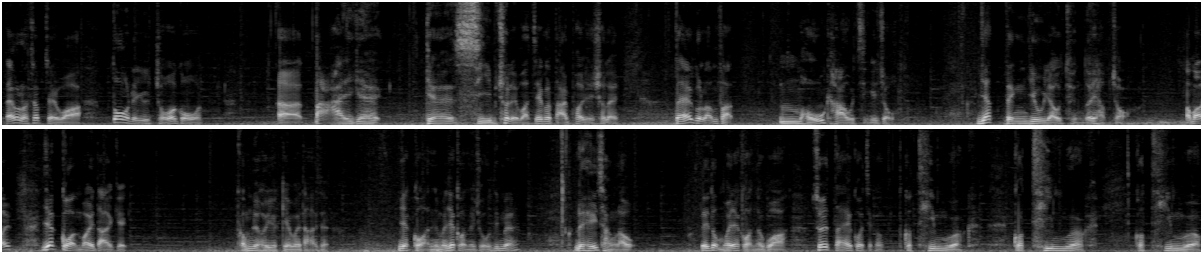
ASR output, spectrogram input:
第一個邏輯就係話，當我哋要做一個誒、呃大嘅嘅事業出嚟，或者一個大 project 出嚟，第一個諗法唔好靠自己做，一定要有團隊合作，係咪？一個人偉大極，咁你可以幾偉大啫？一個人啫嘛，一個人你做啲咩？你起層樓，你都唔可以一個人啦啩？所以第一個就個 teamwork，個 teamwork，個 teamwork。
